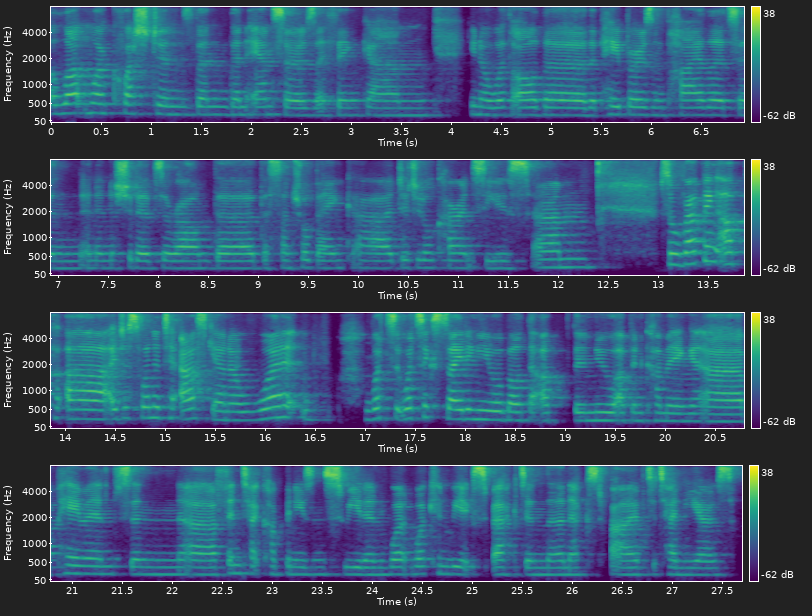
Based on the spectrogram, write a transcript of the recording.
a lot more questions than than answers. I think um, you know with all the the papers and pilots and, and initiatives around the the central bank uh, digital currencies. Um, so wrapping up, uh, I just wanted to ask Anna, what what's what's exciting you about the up the new up and coming uh, payments and uh, fintech companies in Sweden? What what can we expect in the next five to ten years?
